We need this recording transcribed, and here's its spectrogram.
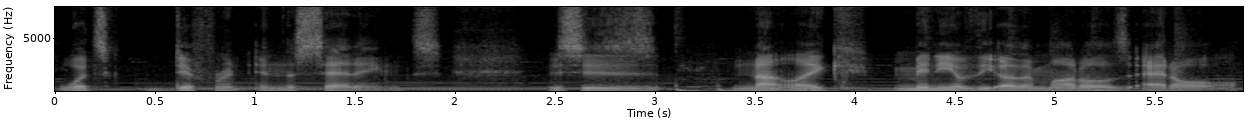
what's different in the settings. This is not like many of the other models at all.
